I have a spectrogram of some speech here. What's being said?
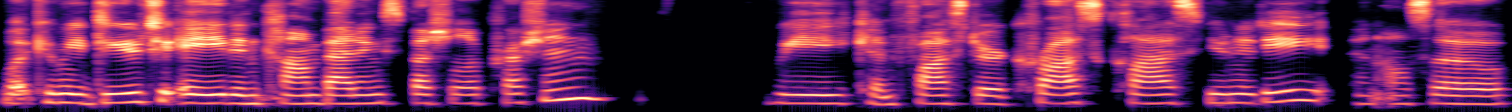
What can we do to aid in combating special oppression? We can foster cross class unity and also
